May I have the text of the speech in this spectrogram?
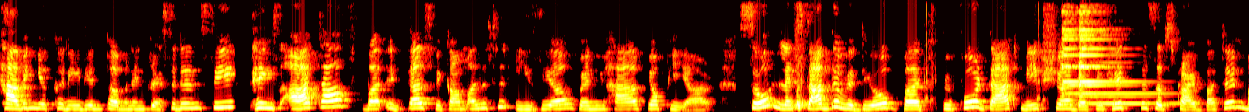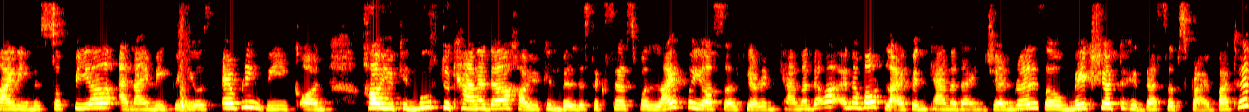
having your Canadian permanent residency. Things are tough, but it does become a little easier when you have your PR. So let's start the video. But before that, make sure that you hit the subscribe button. My name is Sofia and I make videos every week on how you can move to Canada, how you can build a successful life for yourself here in Canada and about life in Canada in general. So make sure to hit that subscribe button.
